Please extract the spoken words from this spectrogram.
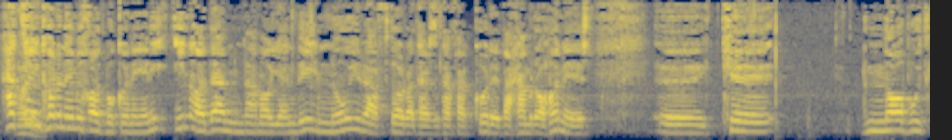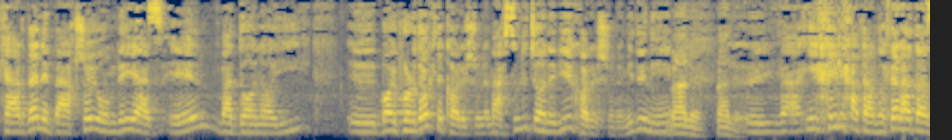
حتی آره. این کارو نمی‌خواد بکنه یعنی این آدم نماینده نوعی رفتار و طرز تفکره و همراهانش اه، که نابود کردن بخشای عمده ای از علم و دانایی بای پروداکت کارشونه محصول جانبی کارشونه می‌دونی؟ بله بله. و این خیلی خطرناکتر حتی از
